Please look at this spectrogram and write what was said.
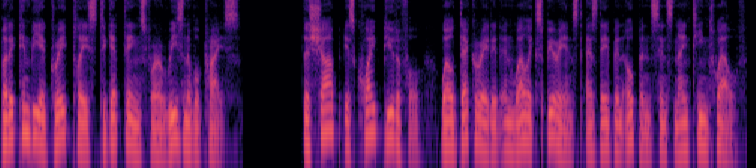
but it can be a great place to get things for a reasonable price. The shop is quite beautiful, well decorated and well experienced as they've been open since 1912.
